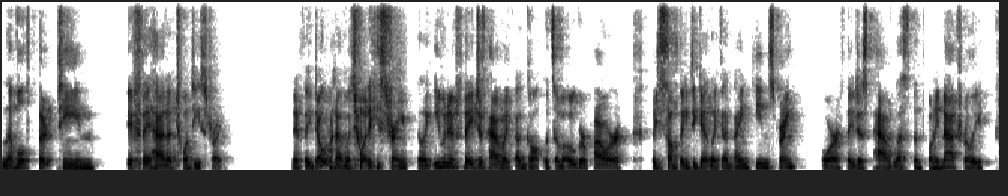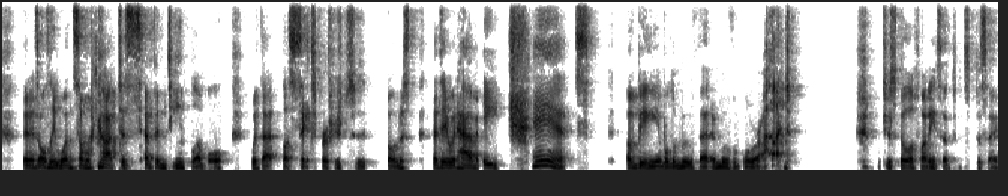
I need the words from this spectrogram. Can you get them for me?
level 13 if they had a 20 strength. And if they don't have a 20 strength, like even if they just have like a gauntlets of ogre power, like something to get like a 19 strength, or if they just have less than 20 naturally, then it's only when someone got to 17th level with that plus six proficiency bonus that they would have a chance of being able to move that immovable rod. Which is still a funny sentence to say.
